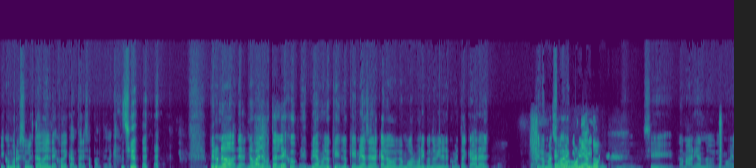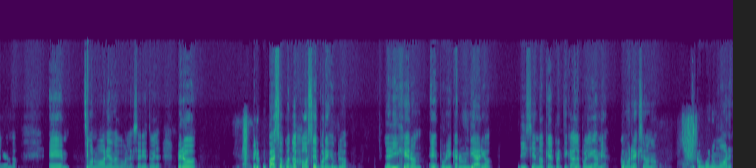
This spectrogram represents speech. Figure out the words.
y como resultado él dejó de cantar esa parte de la canción. Pero no, no, no vayamos tan lejos. Eh, Veamos lo que, lo que me hacen acá lo- los mormones cuando vienen a comentar el canal. Que lo más Eh, suave. que me mormoneando. dicen, eh, sí, la maneando, le moleando. Eh, sí, mormoneando como en la serie tuya. Pero, pero ¿qué pasó cuando a José, por ejemplo, le dijeron, eh, publicaron un diario diciendo que él practicaba la poligamia? ¿Cómo reaccionó? ¿Con buen humor?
